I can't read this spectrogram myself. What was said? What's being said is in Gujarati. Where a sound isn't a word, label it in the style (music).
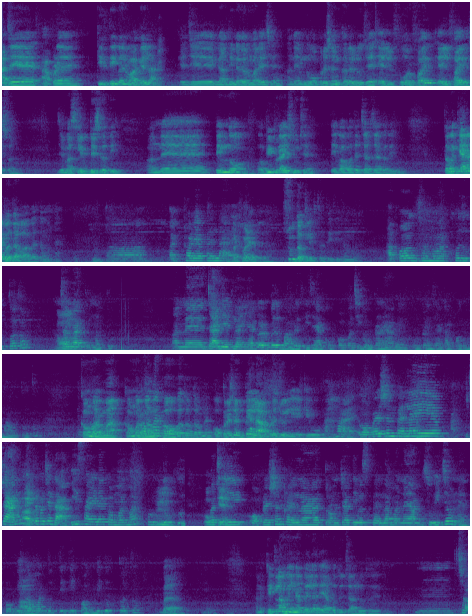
આજે આપણે કીર્તિબેન વાઘેલા કે જે ગાંધીનગરમાં રહે છે અને એમનું ઓપરેશન કરેલું છે L four five L five S one જેમાં સ્લીપ ડિસ્ક હતી. અને તેમનો અભિપ્રાય શું છે તે બાબતે ચર્ચા કરીશું. તમે ક્યારે બતાવવા આવ્યા તમને અઠવાડિયા પહેલા. અઠવાડિયા પહેલા. શું તકલીફ થતી હતી તમને? આ પગ જમણો આખો દુખતો હતો. ચલાતું નહોતું. અને ચાલી એટલે અહીંયા આગળ બધું ભારે થઈ જાય. આખો પછી ઘૂંટણે આવે. ઘૂંટણથી આખા પગમાં આવતું હતું. કમરમાં કમરમાં દુખાવો હતો તમને? ઓપરેશન પહેલા આપણે જોઈ લઈએ કેવું હા ઓપરેશન પહેલા એ ચાલુ એટલે પછી ડાબી સાઈડે કમરમાં થોડું દુખતું પછી ઓપરેશન પહેલા ત્રણ ચાર દિવસ પહેલા મને આમ સુઈ જાઉં ને તો બી કમર દુખતી હતી પગ બી દુખતો હતો. બરાબર. અને કેટલા મહિના પહેલાથી આ બધું ચાલુ થયું હતું? છ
